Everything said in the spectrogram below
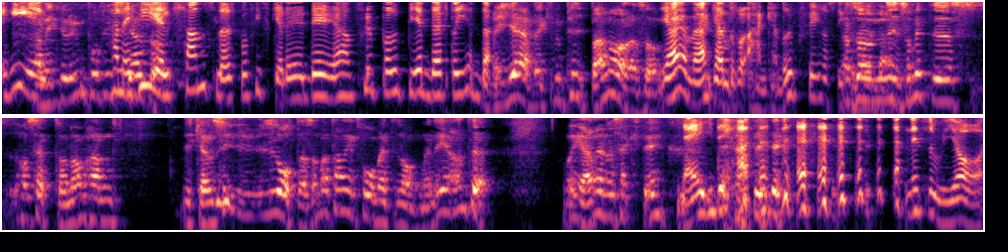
han helt, är grym på fiska. han är alltså. helt sanslös på att fiska. Det, det, han fluppar upp gädda efter gädda. En jävla pipa han har alltså. Ja, ja, men han kan, dra, han kan dra upp fyra stycken. Alltså ni som inte har sett honom, han... Det kan se, låta som att han är två meter lång, men det är han inte. Vad är han, 1,60? Nej, det är han inte. Han är som jag.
